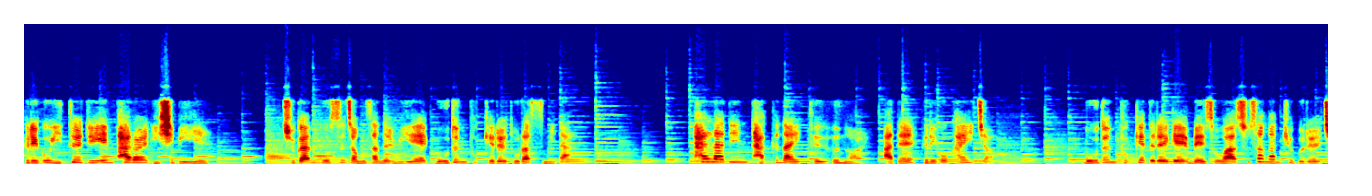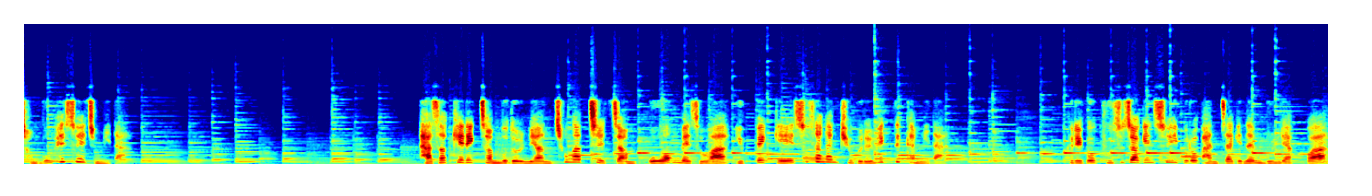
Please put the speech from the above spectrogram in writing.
그리고 이틀 뒤인 8월 22일 주간 보스 정산을 위해 모든 부캐를 돌았습니다. 팔라딘, 다크나이트, 은월, 아델 그리고 카이저 모든 부캐들에게 매소와 수상한 큐브를 전부 회수해줍니다. 다섯 캐릭 전부 돌면 총합 7.5억 매소와 600개의 수상한 큐브를 획득합니다. 그리고 부수적인 수입으로 반짝이는 물약과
